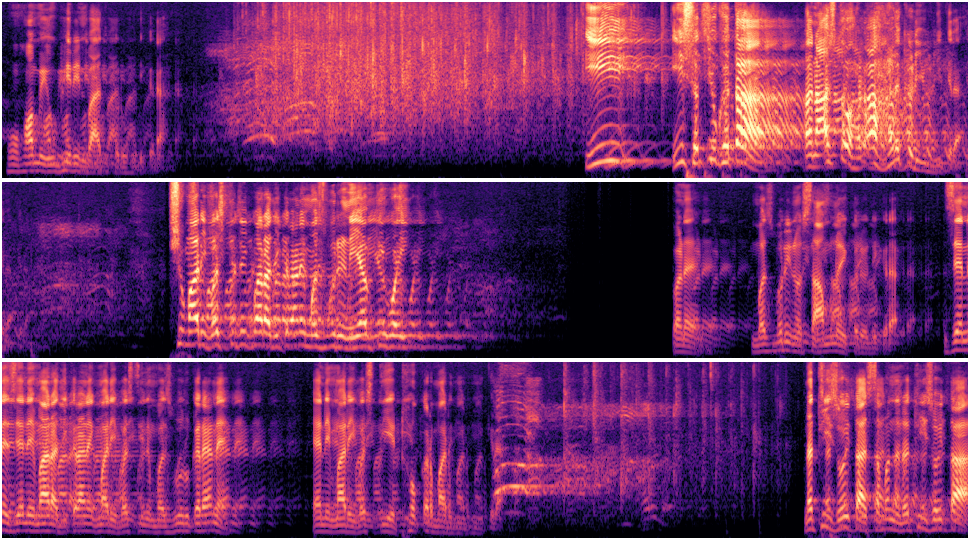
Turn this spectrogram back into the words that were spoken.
હું હોમી ઊભી રહીને વાત કરું દીકરા. ઈ ઈ સતયુગ હતા અને આજ તો હડાહડ કર્યું, દીકરા. શું મારી વસ્તી મારા દીકરાને મજબૂરી નહીં આવતી હોય? પણ મજબૂરીનો સામનો કર્યો, દીકરા. જેને જેને મારા દીકરાને મારી વસ્તીને મજબૂર કર્યા ને, એની મારી વસ્તીએ ઠોકર મારી દીધી, દીકરા. નથી જોઈતા, સંબંધ નથી જોઈતા.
